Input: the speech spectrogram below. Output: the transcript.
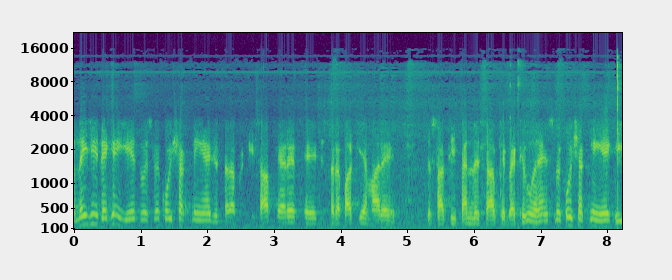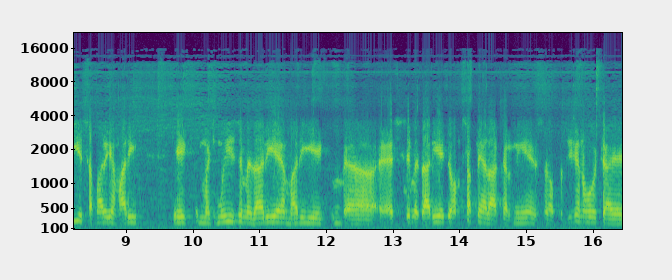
नहीं जी देखें ये तो इसमें कोई शक नहीं है जिस तरह भट्टी साहब कह रहे थे जिस तरह बाकी हमारे जो साथी पैनलिस्ट साहब के बैठे हुए हैं इसमें कोई शक नहीं है कि ये हमारी हमारी एक मजमू ज़िम्मेदारी है, हमारी एक ऐसी ज़िम्मेदारी है जो हम सबने अदा करनी है अपोजिशन हो, चाहे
